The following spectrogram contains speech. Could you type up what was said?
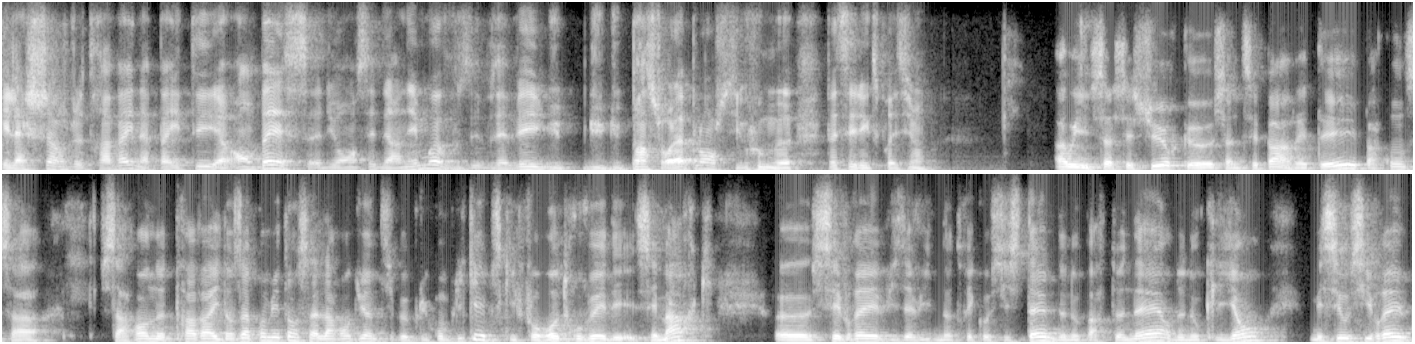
et la charge de travail n'a pas été en baisse durant ces derniers mois. Vous, avez eu du, pain sur la planche, si vous me passez l'expression. Ah oui, ça c'est sûr que ça ne s'est pas arrêté. Par contre, ça, ça rend notre travail, dans un premier temps, ça l'a rendu un petit peu plus compliqué parce qu'il faut retrouver ces marques. Euh, c'est vrai vis-à-vis de notre écosystème, de nos partenaires, de nos clients, mais c'est aussi vrai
